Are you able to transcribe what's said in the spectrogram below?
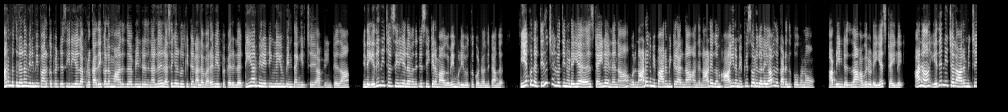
ஆரம்பத்துல எல்லாம் விரும்பி பார்க்கப்பட்ட சீரியல் அப்புறம் கதைக்களம் மாறுது அப்படின்றதுனால ரசிகர்கள் கிட்ட நல்ல வரவேற்பு பெறல. டிஆர்பி ரேட்டிங்லயும் பின்தங்கிருச்சு அப்படின்ட்டு தான் இந்த எதிர்நீச்சல் சீரியலை வந்துட்டு சீக்கிரமாகவே முடிவுக்கு கொண்டு வந்துட்டாங்க. இயக்குனர் திருச்செல்வத்தினுடைய ஸ்டைல என்னன்னா ஒரு நாடகம் இப்ப ஆரம்பிக்கிறாருன்னா அந்த நாடகம் ஆயிரம் எபிசோடுகளையாவது கடந்து போகணும். அப்படின்றது தான் அவருடைய ஸ்டைலே ஆனா எதிர்நீச்சல் ஆரம்பிச்சு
